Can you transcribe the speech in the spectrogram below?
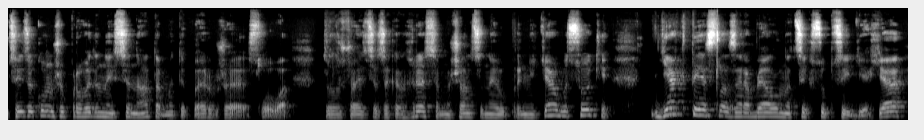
цей закон вже проведений Сенатом, і тепер вже слово залишається за Конгресом, і шанси на його прийняття високі. Як Тесла заробляла на цих субсидіях? Я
